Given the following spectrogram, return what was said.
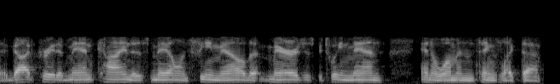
that God created mankind as male and female, that marriage is between man and a woman and things like that.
